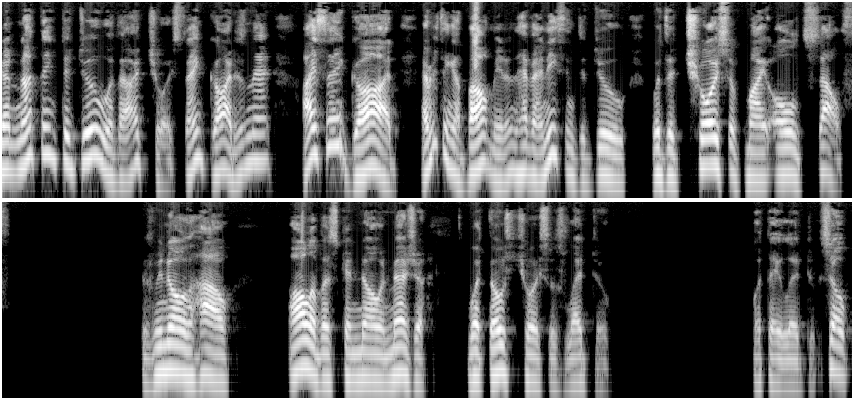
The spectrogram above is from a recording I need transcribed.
Got nothing to do with our choice. Thank God, isn't that? I thank God. Everything about me didn't have anything to do with the choice of my old self. Because we know how all of us can know and measure what those choices led to, what they led to. So,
